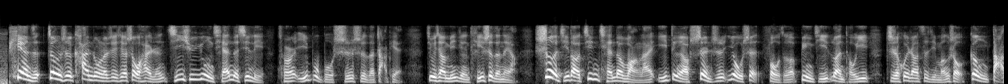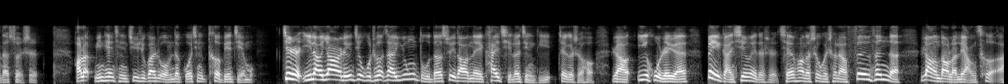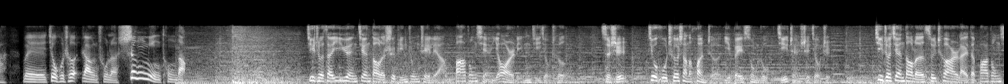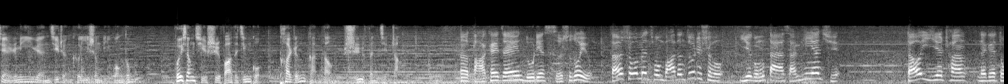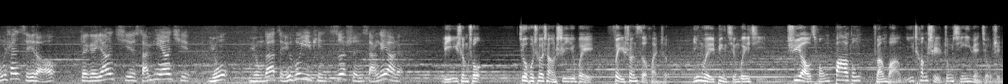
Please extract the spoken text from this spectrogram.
骗子正是看中了这些受害人急需用钱的心理，从而一步步实施的诈骗。就像民警提示的那样，涉及到金钱的往来，一定要慎之又慎，否则病急乱投医，只会让自己蒙受更大的损失。好了，明天请继续关注我们的国庆特别节目。近日，一辆幺二零救护车在拥堵的隧道内开启了警笛。这个时候，让医护人员倍感欣慰的是，前方的社会车辆纷纷的让到了两侧啊，为救护车让出了生命通道。记者在医院见到了视频中这辆巴东县幺二零急救车，此时救护车上的患者已被送入急诊室救治。记者见到了随车而来的巴东县人民医院急诊科医生李光东，回想起事发的经过，他仍感到十分紧张。呃，大概在六点四十左右，当时我们从巴东走的时候，一共带了三瓶氧气，到宜昌那个东山隧道，这个氧气三瓶氧气用用到最后一瓶，只剩三个氧了。李医生说，救护车上是一位肺栓塞患者，因为病情危急。需要从巴东转往宜昌市中心医院救治。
